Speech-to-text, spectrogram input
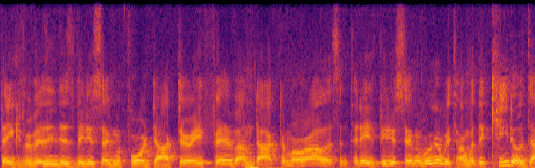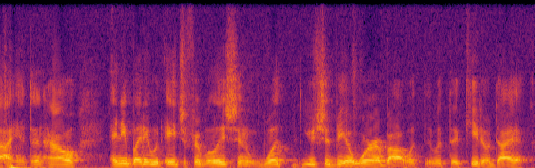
Thank you for visiting this video segment for Dr. AFib. I'm Dr. Morales. In today's video segment, we're going to be talking about the keto diet and how anybody with atrial fibrillation, what you should be aware about with, with the keto diet.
